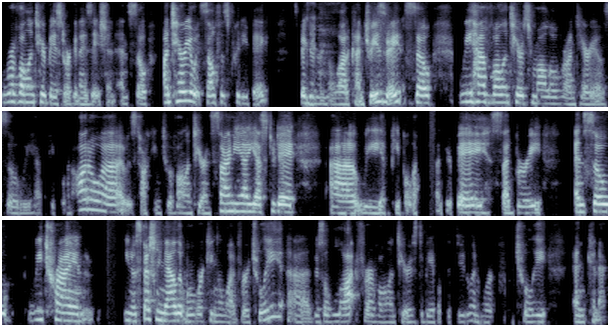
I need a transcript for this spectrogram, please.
we're a volunteer based organization. And so Ontario itself is pretty big. It's bigger than a lot of countries, right? So we have volunteers from all over Ontario. So we have people in Ottawa. I was talking to a volunteer in Sarnia yesterday. Uh, we have people up in Thunder Bay, Sudbury. And so we try and you know, especially now that we're working a lot virtually, uh, there's a lot for our volunteers to be able to do and work virtually and connect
